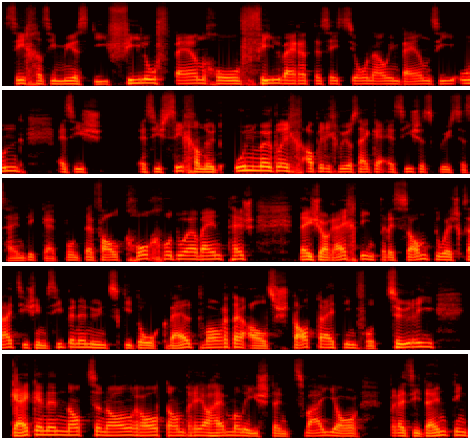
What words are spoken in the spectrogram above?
sicher, sie müsste viel auf Bern kommen, viel während der Session auch in Bern sein und es ist es ist sicher nicht unmöglich, aber ich würde sagen, es ist ein gewisses Handicap. Und der Fall Koch, den du erwähnt hast, der ist ja recht interessant. Du hast gesagt, sie ist im 97 hier gewählt worden als Stadträtin von Zürich gegen einen Nationalrat. Andrea Hemmel ist dann zwei Jahre Präsidentin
